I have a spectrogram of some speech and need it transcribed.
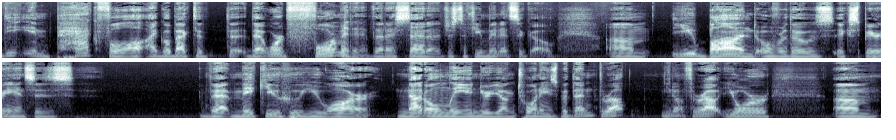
the impactful. I go back to the, that word formative that I said uh, just a few minutes ago. Um, you bond over those experiences that make you who you are, not only in your young 20s, but then throughout, you know, throughout your, um,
